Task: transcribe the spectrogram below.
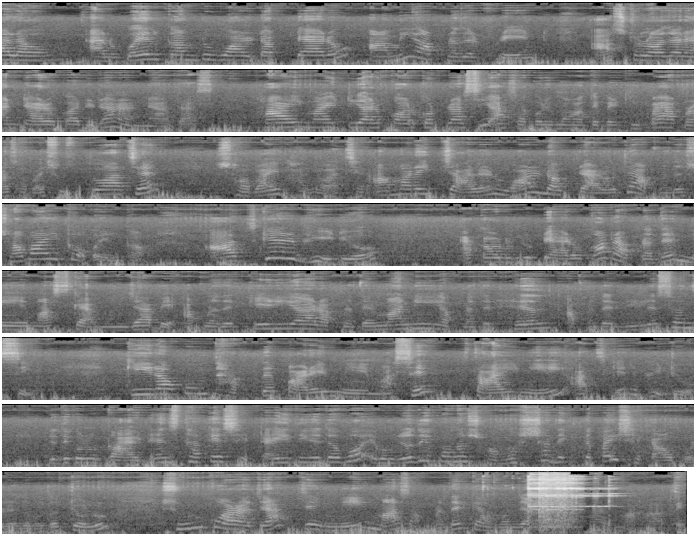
Hello and welcome to world of tarot আমি আপনাদের friend astrologer and tarot card reader Anya Das hi my dear কর্কট রাশি আশা করি মহাদেবের কৃপায় আপনারা সবাই সুস্থ আছেন, সবাই ভালো আছেন। আমার এই চ্যানেল ওয়ার্ল্ড অফ ট্যারোতে আপনাদের সবাইকে ওয়েলকাম আজকের video according to tarot card আপনাদের মে মাস কেমন যাবে? আপনাদের কেরিয়ার আপনাদের মানি আপনাদের হেলথ আপনাদের রিলেশনশিপ কীরকম থাকতে পারে মে মাসে, তাই নিয়েই আজকের ভিডিও। যদি কোনো গাইডেন্স থাকে সেটাই দিয়ে দেবো এবং যদি কোনো সমস্যা দেখতে পাই সেটাও বলে দেবো। তো চলুন শুরু করা যাক যে মে মাস আপনাদের কেমন যাবে মাহাতে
